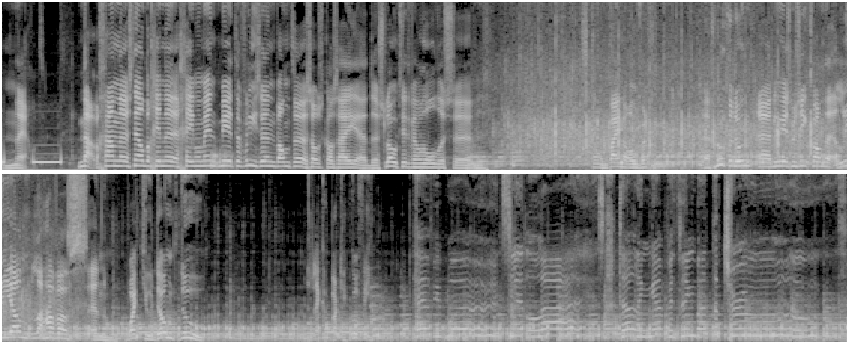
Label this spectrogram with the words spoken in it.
Nou ja, goed. Nou, we gaan snel beginnen. Geen moment meer te verliezen. Want zoals ik al zei, de sloot zit weer vol. Dus het is bijna over. Uh, genoeg te doen. Uh, nu is muziek van de Lian La Havas en What You Don't Do. Een lekker bakje koffie. Heavy words, little lies, telling everything but the truth.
